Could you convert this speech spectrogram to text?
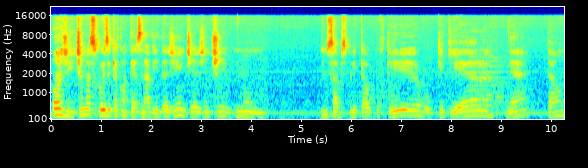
Bom, gente, é umas coisas que acontecem na vida da gente e a gente não, não sabe explicar o porquê, o que que era, né? Então,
